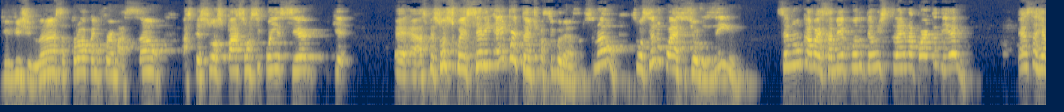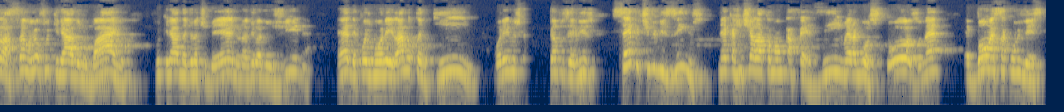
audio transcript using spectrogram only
de vigilância, trocam informação, as pessoas passam a se conhecer, porque é, as pessoas se conhecerem é importante para a segurança. Senão, se você não conhece o seu vizinho, você nunca vai saber quando tem um estranho na porta dele. Essa relação, eu fui criado no bairro, fui criado na Vila Tibério, na Vila Virgínia, né? depois morei lá no Tanquinho, morei nos Campos Elíseos. Sempre tive vizinhos, né, que a gente ia lá tomar um cafezinho, era gostoso, né? É bom essa convivência.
